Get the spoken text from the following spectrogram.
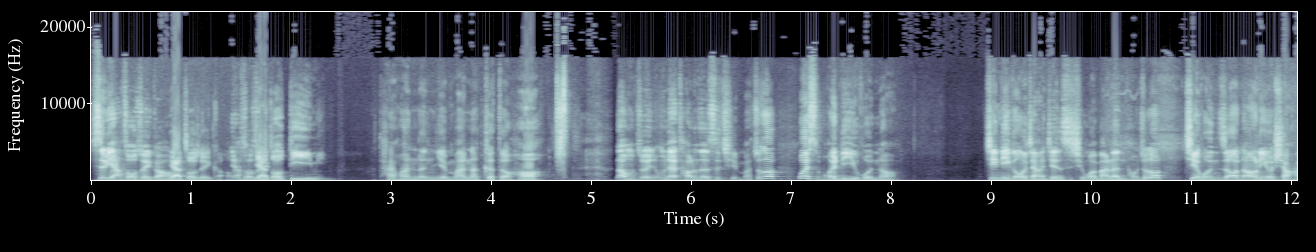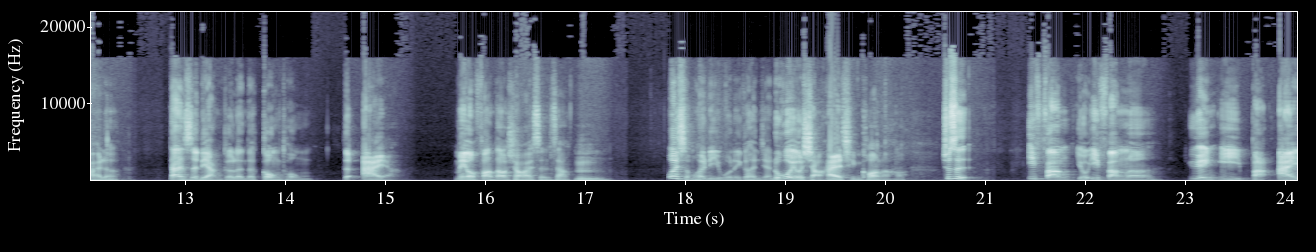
是不是亚洲最高？亚洲最高，亚洲亚洲第一名。台湾人也蛮那个的哈。那我们昨天我们在讨论这个事情嘛，就是说为什么会离婚哦？经理跟我讲一件事情，我还蛮认同，就是说结婚之后，然后你有小孩了，但是两个人的共同的爱啊，没有放到小孩身上。嗯，为什么会离婚呢？一个很简单，如果有小孩的情况了哈，就是一方有一方呢愿意把爱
